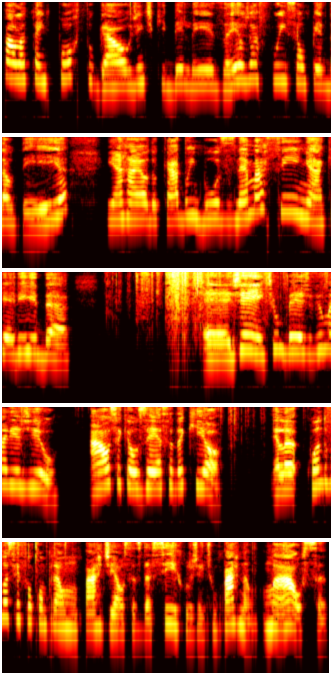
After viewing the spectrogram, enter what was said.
Paula tá em Portugal. Gente, que beleza. Eu já fui em São Pedro da Aldeia em Arraial do Cabo, em Búzios, né, Marcinha, querida? É, gente, um beijo, viu, Maria Gil? A alça que eu usei é essa daqui, ó. Ela, quando você for comprar um par de alças da Círculo, gente, um par não, uma alça,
